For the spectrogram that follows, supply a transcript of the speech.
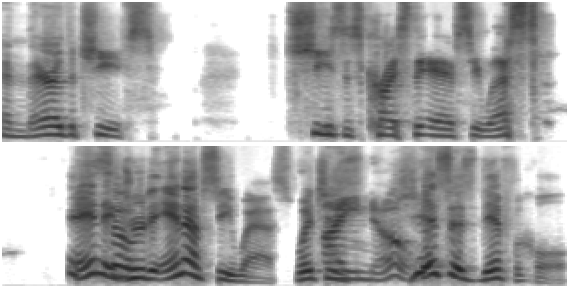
and they're the Chiefs. Jesus Christ, the AFC West. And they drew the NFC West, which I is know. just as difficult.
